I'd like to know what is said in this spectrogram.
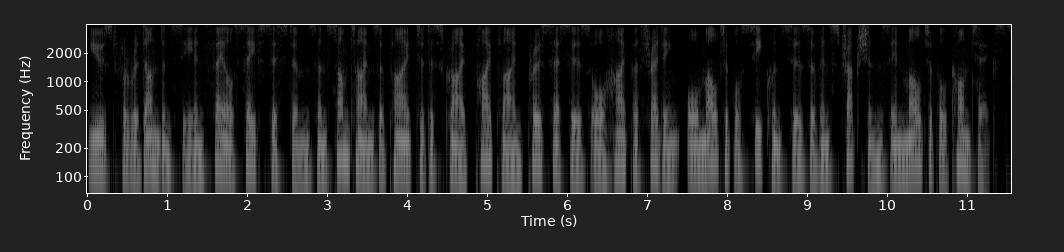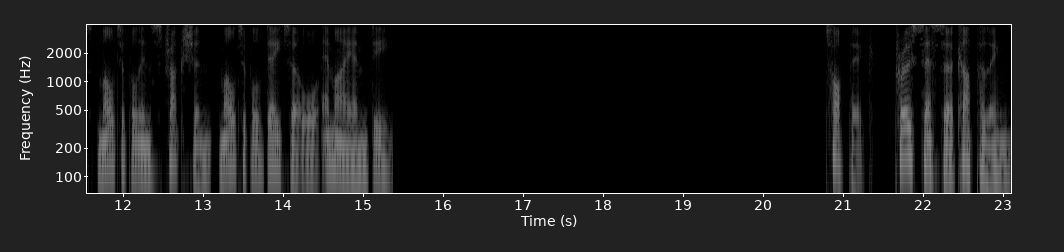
used for redundancy in fail-safe systems and sometimes applied to describe pipeline processes or hyper-threading, or multiple sequences sequences of instructions in multiple contexts multiple instruction, multiple data or MIMD. Processor coupling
